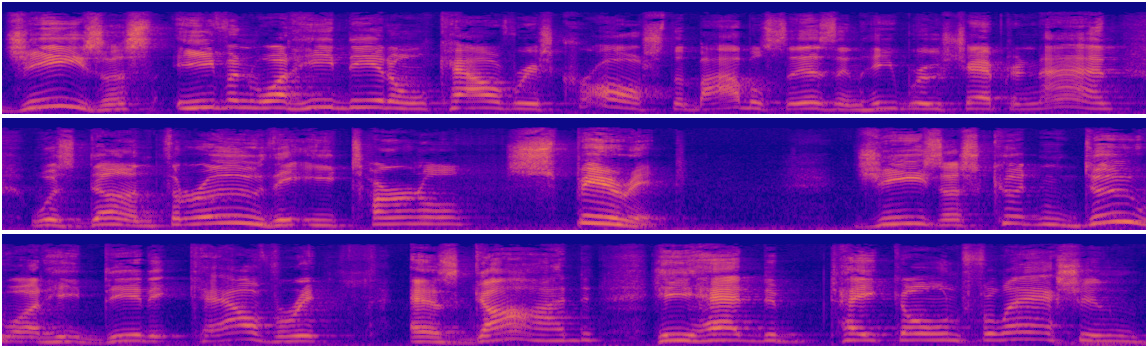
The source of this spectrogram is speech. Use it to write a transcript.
Jesus, even what he did on Calvary's cross, the Bible says in Hebrews chapter 9, was done through the eternal Spirit. Jesus couldn't do what he did at Calvary as God, he had to take on flesh and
